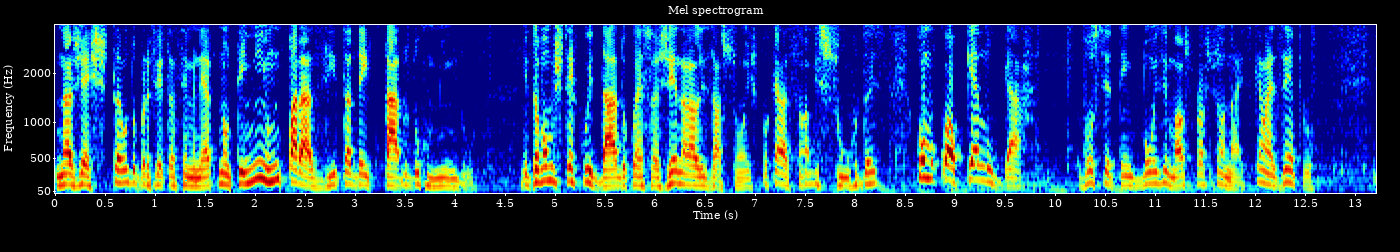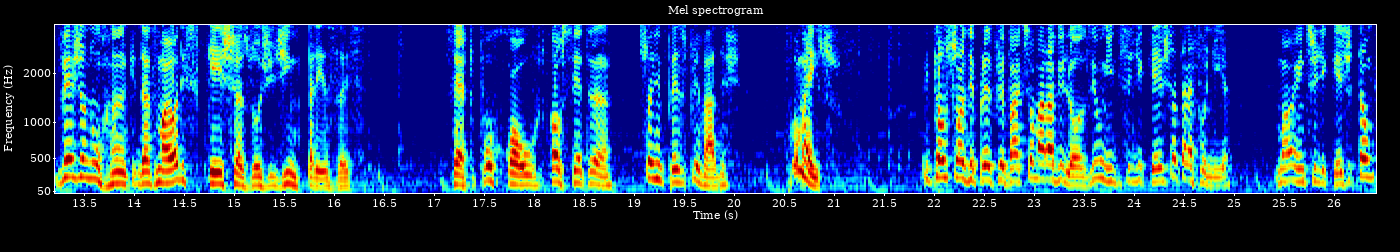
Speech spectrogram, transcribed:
Na gestão do prefeito Assemineto não tem nenhum parasita deitado dormindo. Então vamos ter cuidado com essas generalizações, porque elas são absurdas. Como qualquer lugar, você tem bons e maus profissionais. Quer um exemplo? Veja no ranking das maiores queixas hoje de empresas, certo? Por qual, qual centro? São empresas privadas. Como é isso? Então são as empresas privadas que são maravilhosas. E o índice de queixa é a telefonia. O maior índice de queixa. Então,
